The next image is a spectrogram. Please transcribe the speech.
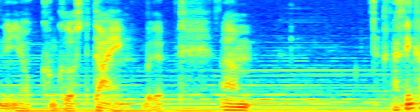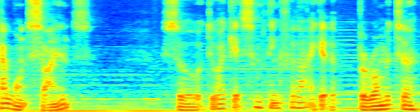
you know, come close to dying with it. Um, I think I want science. So do I get something for that? I get the barometer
